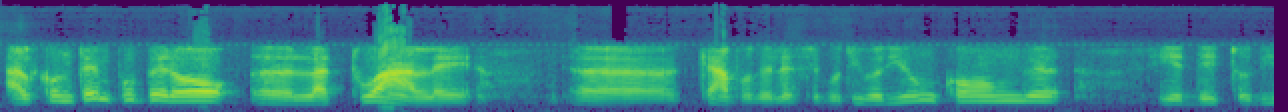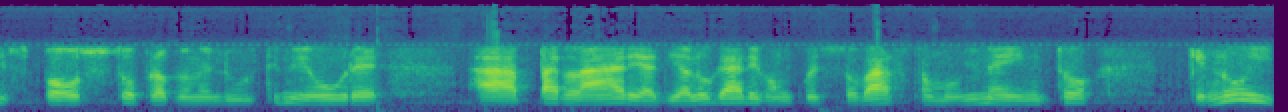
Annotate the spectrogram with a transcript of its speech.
Al contempo però eh, l'attuale eh, capo dell'esecutivo di Hong Kong si è detto disposto proprio nelle ultime ore a parlare, a dialogare con questo vasto movimento che noi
